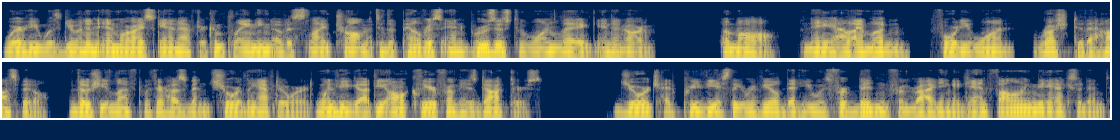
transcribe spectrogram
where he was given an MRI scan after complaining of a slight trauma to the pelvis and bruises to one leg and an arm. Amal, née Alamuddin, 41, rushed to the hospital though she left with her husband shortly afterward when he got the all-clear from his doctors. George had previously revealed that he was forbidden from riding again following the accident,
